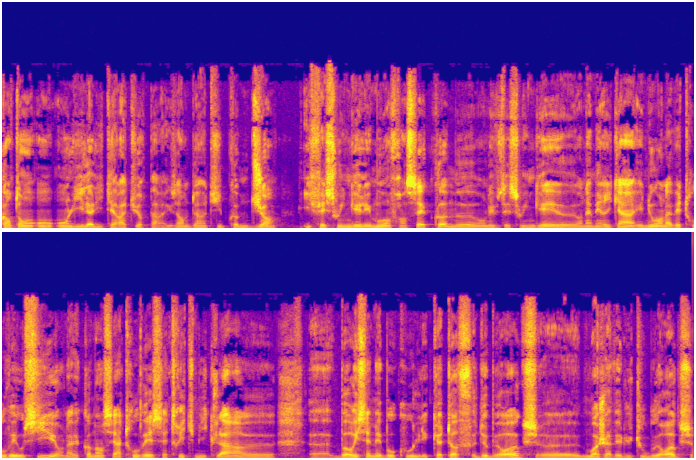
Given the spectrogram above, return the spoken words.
Quand on, lit la littérature, par exemple, d'un type comme Jean, il fait swinger les mots en français comme euh, on les faisait swinger euh, en américain. Et nous, on avait trouvé aussi, on avait commencé à trouver cette rythmique-là. Euh, Boris aimait beaucoup les cut-off de Burroughs. moi, j'avais lu tout Burroughs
